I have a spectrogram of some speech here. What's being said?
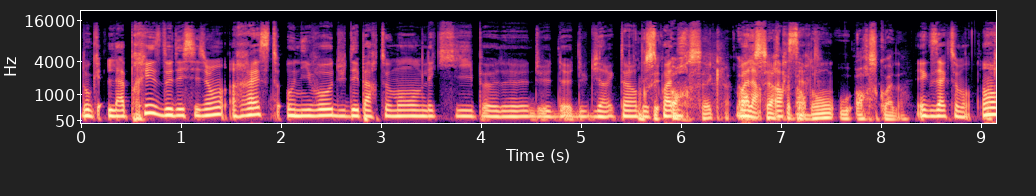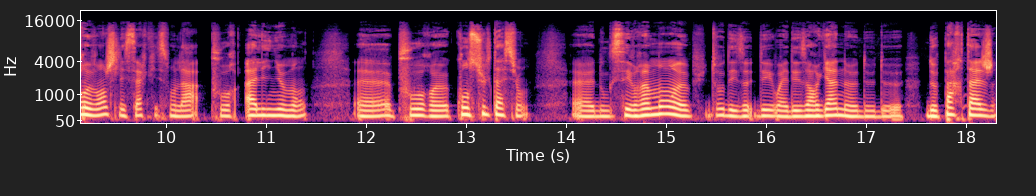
Donc la prise de décision reste au niveau du département, de l'équipe, du, directeur, Donc des squads. hors cercle, Voilà, hors cercle, hors cercle. pardon, ou hors squad. Exactement. En revanche, les cercles, ils sont là pour alignement, pour euh, consultation. Euh, donc, c'est vraiment euh, plutôt des, des, ouais, des organes de, de, de partage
